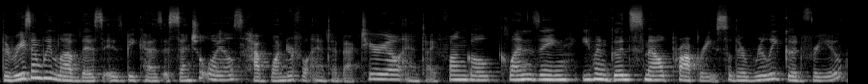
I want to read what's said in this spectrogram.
The reason we love this is because essential oils have wonderful antibacterial, antifungal, cleansing, even good smell properties. So they're really good for you.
